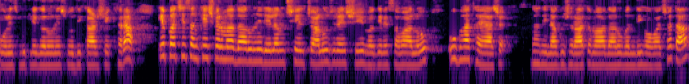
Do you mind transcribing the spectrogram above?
પોલીસ બુટલેગરોને શોધી કાઢશે ખરા કે પછી સંકેશ્વરમાં દારૂની રેલમછેલ ચાલુ જ રહેશે વગેરે સવાલો ઊભા થયા છે. ગાંધીના ગુજરાતમાં દારૂબંધી હોવા છતાં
